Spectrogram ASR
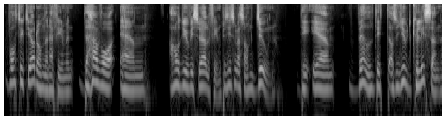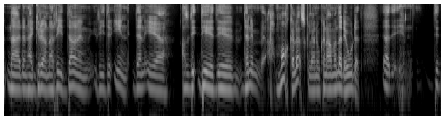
vad tyckte jag då om den här filmen? Det här var en audiovisuell film, precis som jag sa om Dune. Det är väldigt, alltså ljudkulissen när den här gröna riddaren rider in, den är Alltså det, det, det, den är makalös skulle jag nog kunna använda det ordet det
